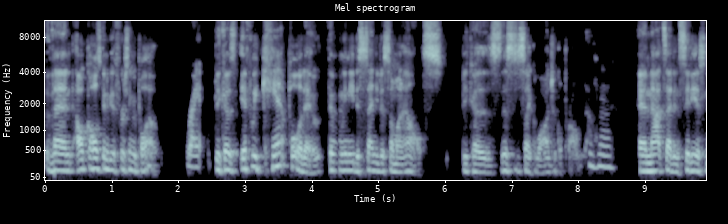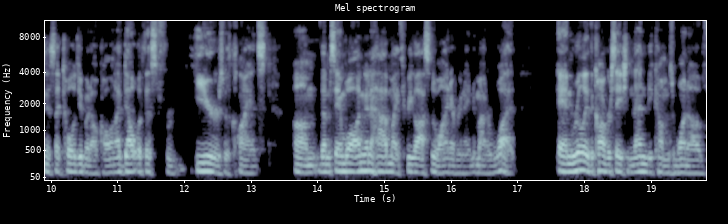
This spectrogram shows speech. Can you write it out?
then alcohol is going to be the first thing we pull out. Right. Because if we can't pull it out, then we need to send you to someone else because this is a psychological problem now. Mm-hmm. And that's that insidiousness I told you about alcohol. And I've dealt with this for years with clients. Um, them saying, Well, I'm going to have my three glasses of wine every night, no matter what. And really the conversation then becomes one of,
